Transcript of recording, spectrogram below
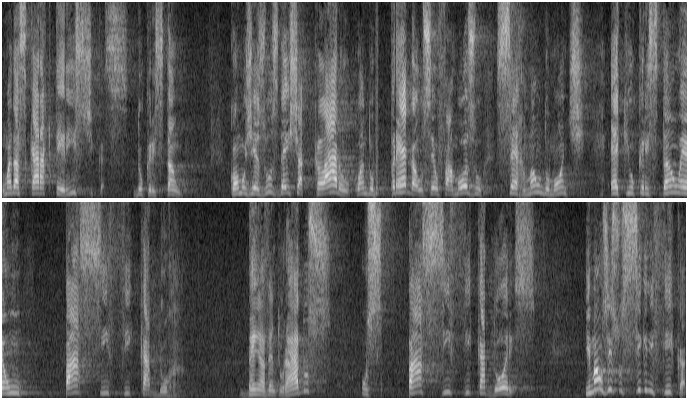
Uma das características do cristão, como Jesus deixa claro quando prega o seu famoso Sermão do Monte, é que o cristão é um pacificador. Bem-aventurados os pacificadores. Irmãos, isso significa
